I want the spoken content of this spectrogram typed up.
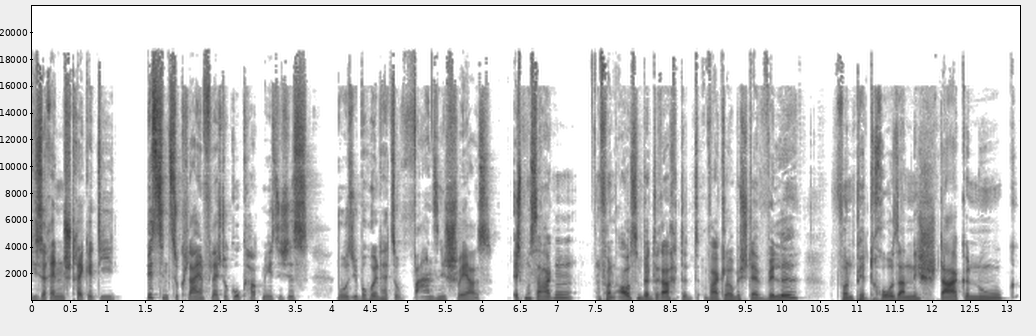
diese Rennstrecke, die ein bisschen zu klein, vielleicht auch Go-Kart-mäßig ist, wo es überholen halt so wahnsinnig schwer ist? Ich muss sagen, von außen betrachtet war, glaube ich, der Wille von Petrosa nicht stark genug,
